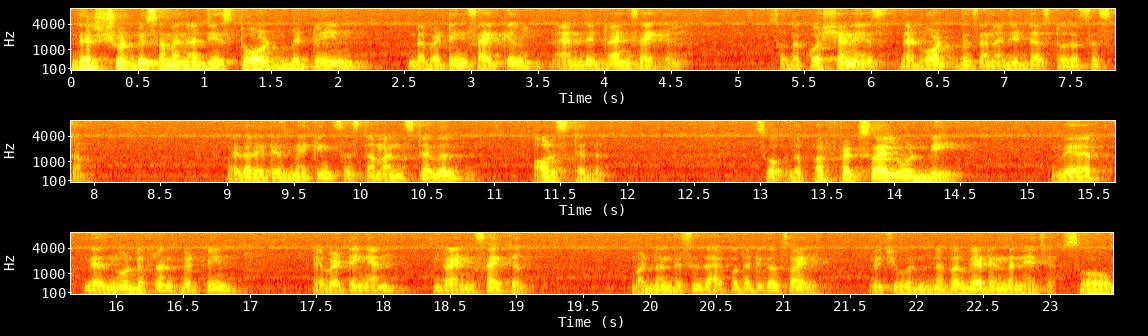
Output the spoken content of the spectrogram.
There should be some energy stored between the wetting cycle and the drying cycle. So the question is that what this energy does to the system whether it is making system unstable or stable. So, the perfect soil would be where there is no difference between a wetting and drying cycle, but then this is the hypothetical soil which you would never get in the nature. So,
